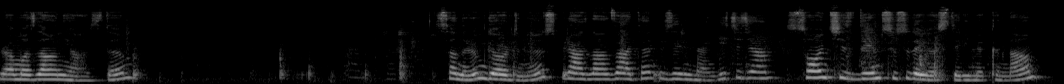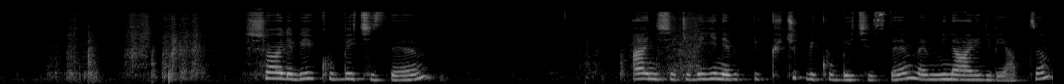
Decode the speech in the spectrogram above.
Ramazan yazdım. Sanırım gördünüz. Birazdan zaten üzerinden geçeceğim. Son çizdiğim süsü de göstereyim yakından. Şöyle bir kubbe çizdim. Aynı şekilde yine bir, küçük bir kubbe çizdim ve minare gibi yaptım.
